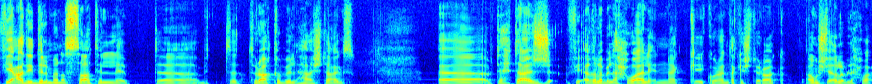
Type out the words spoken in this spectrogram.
في عديد المنصات اللي بت بتراقب ال hashtags. آه، بتحتاج في أغلب الأحوال إنك يكون عندك اشتراك أو مش في أغلب الأحوال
